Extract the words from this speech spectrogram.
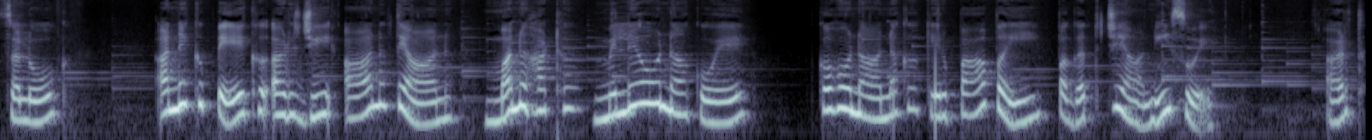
सलोक, अनिक पेख अर्जी आन ध्यान मन हठ मिल्यो न कोए कहो नानक कृपा पई भगत ज्ञानी सोए अर्थ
